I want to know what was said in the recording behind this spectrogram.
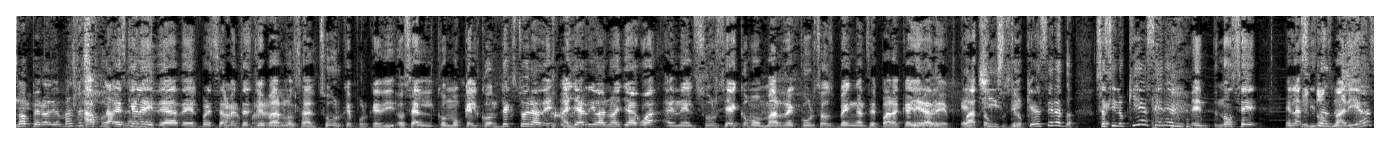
No, pero además... las- Ah, pues, es que la idea de él precisamente Ah, es llevarlos al sur, que porque, o sea, como que el contexto era de allá arriba no hay agua, en el sur sí hay como más recursos, vénganse para acá y era de el pato, pues chiste- si lo quiere hacer, o sea, si lo quiere hacer en, en, no sé, en las ¿En Islas? Marías,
